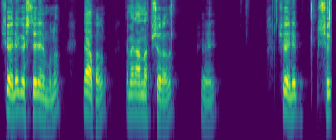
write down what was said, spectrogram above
şöyle gösterelim bunu. Ne yapalım? Hemen anlatmış olalım. Şöyle şöyle sök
